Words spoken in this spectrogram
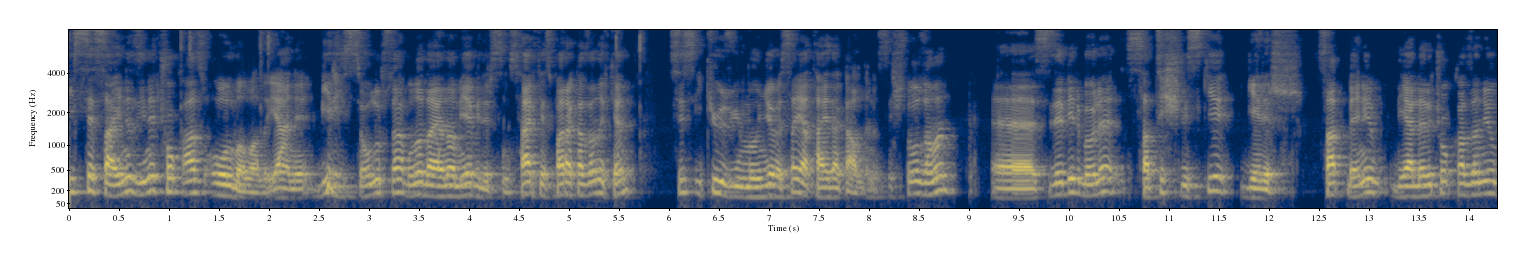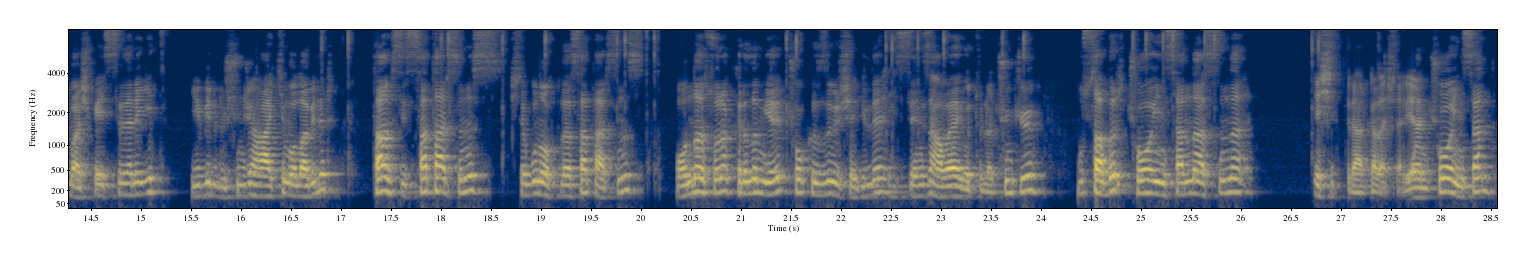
hisse sayınız yine çok az olmamalı. Yani bir hisse olursa buna dayanamayabilirsiniz. Herkes para kazanırken siz 200 gün boyunca mesela yatayda kaldınız. İşte o zaman e, size bir böyle satış riski gelir. Sat beni, diğerleri çok kazanıyor, başka hisselere git gibi bir düşünce hakim olabilir. Tam siz satarsınız, işte bu noktada satarsınız. Ondan sonra kırılım gelip çok hızlı bir şekilde hissenizi havaya götürürler. Çünkü bu sabır çoğu insanda aslında eşittir arkadaşlar. Yani çoğu insan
